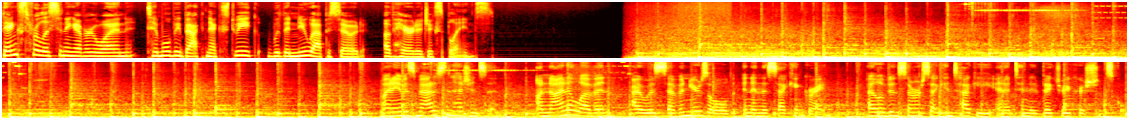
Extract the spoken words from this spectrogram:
Thanks for listening, everyone. Tim will be back next week with a new episode of Heritage Explains. My name is Madison Hutchinson. On 9 11, I was seven years old and in the second grade. I lived in Somerset, Kentucky, and attended Victory Christian School.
